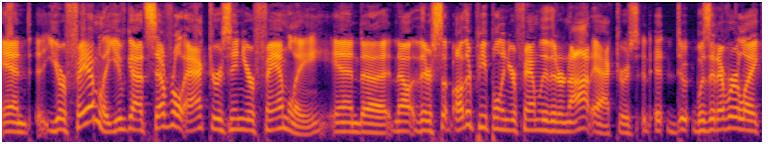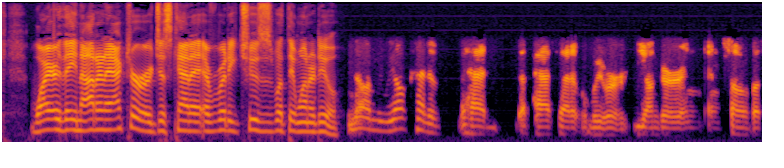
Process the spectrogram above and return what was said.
And your family, you've got several actors in your family, and uh, now there's some other people in your family that are not actors. It- it- was it ever like, why are they not an actor, or just kind of everybody chooses what they want to do? No, I mean we all kind of had a pass at it when we were younger, and, and some of us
